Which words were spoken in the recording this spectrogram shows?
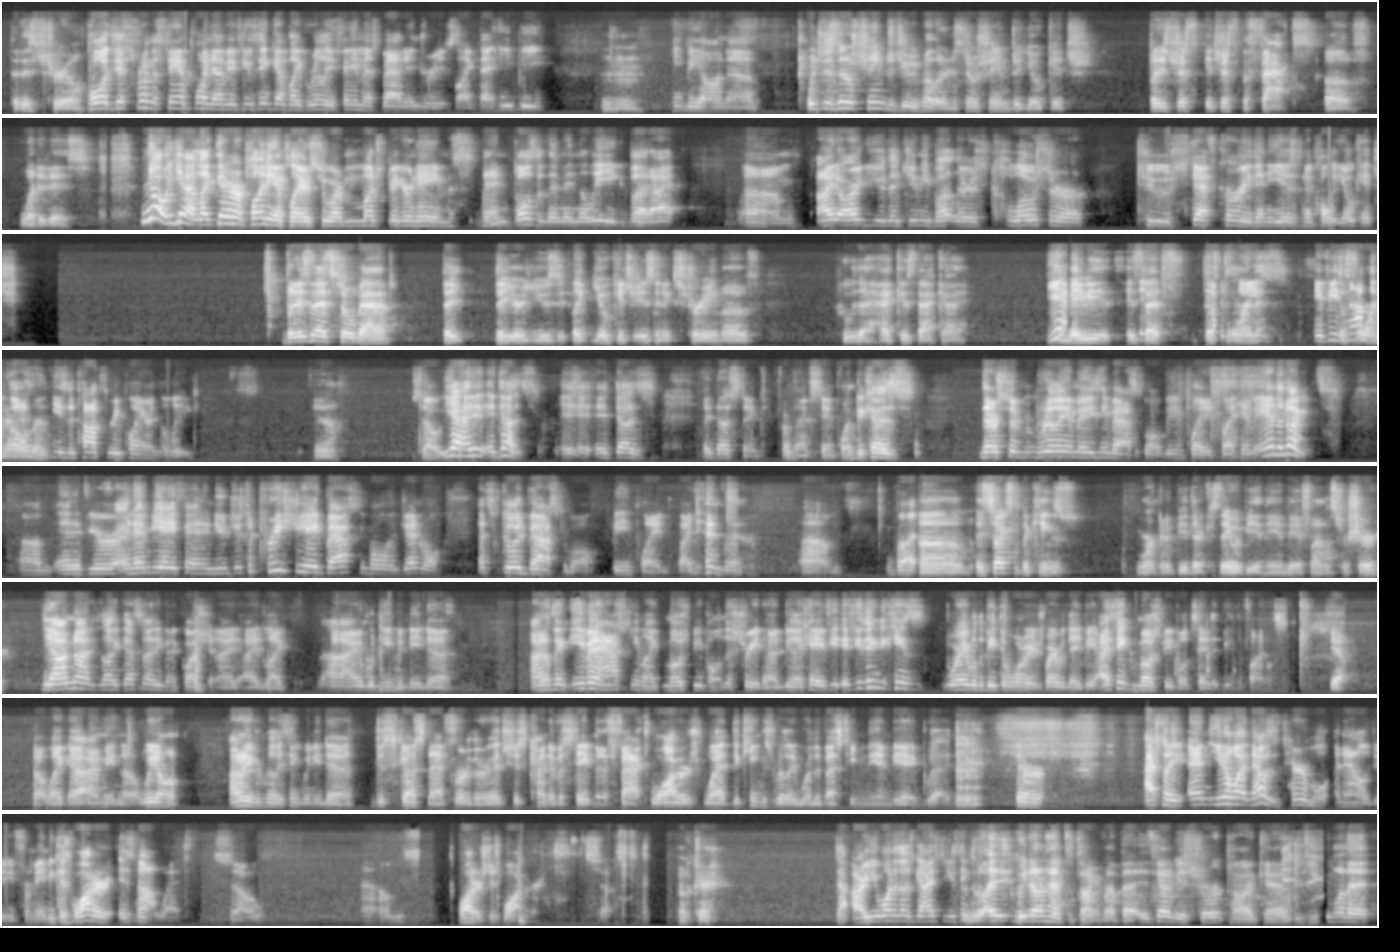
that is true. Well, just from the standpoint of if you think of like really famous bad injuries like that, he'd be hmm he'd be on. Uh, Which is no shame to Jimmy Butler, and it's no shame to Jokic, but it's just it's just the facts of what it is. no, yeah, like there are plenty of players who are much bigger names than both of them in the league, but I, um, I'd argue that Jimmy Butler is closer to Steph Curry than he is Nikola Jokic. But isn't that so bad that that you're using like Jokic is an extreme of who the heck is that guy? Yeah, And maybe it's that the foreign. he's- if he's the not the best, element. he's a top three player in the league. Yeah, So yeah, it, it does. It, it, it does. It does stink from that standpoint because there's some really amazing basketball being played by him and the Nuggets. Um, and if you're an NBA fan and you just appreciate basketball in general, that's good basketball being played by Denver. Um, but um, it sucks that the Kings weren't going to be there because they would be in the NBA Finals for sure. yeah, I'm not like that's not even a question. I I like I wouldn't even need to. I don't think even asking like most people in the street, I'd be like, hey, if you if you think the Kings were able to beat the Warriors, where would they be? I think most people would say they'd be in the finals. Yeah. So like, I mean, we don't. I don't even really think we need to discuss that further. It's just kind of a statement of fact. Water's wet. The Kings really were the best team in the NBA. But they're actually, and you know what? That was a terrible analogy for me because water is not wet. So, um, is just water. So, Okay. are you one of those guys? Do you think? We don't have to talk about that. It's got to be a short podcast. Do you want to?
